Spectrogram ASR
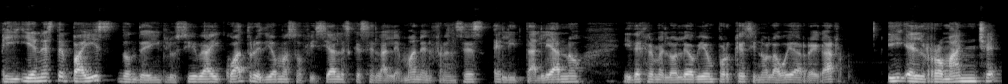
Y, y, en este país, donde inclusive hay cuatro idiomas oficiales, que es el alemán, el francés, el italiano, y déjenme lo leo bien porque si no la voy a regar, y el romanche,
